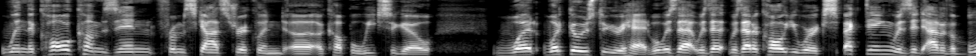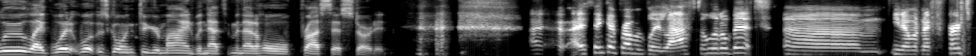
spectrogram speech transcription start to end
When the call comes in from scott stricklin uh, a couple weeks ago what what goes through your head? What was that? Was that was that a call you were expecting? Was it out of the blue? Like what what was going through your mind when that when that whole process started? I, I, think I probably laughed a little bit. Um, you know, when I first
